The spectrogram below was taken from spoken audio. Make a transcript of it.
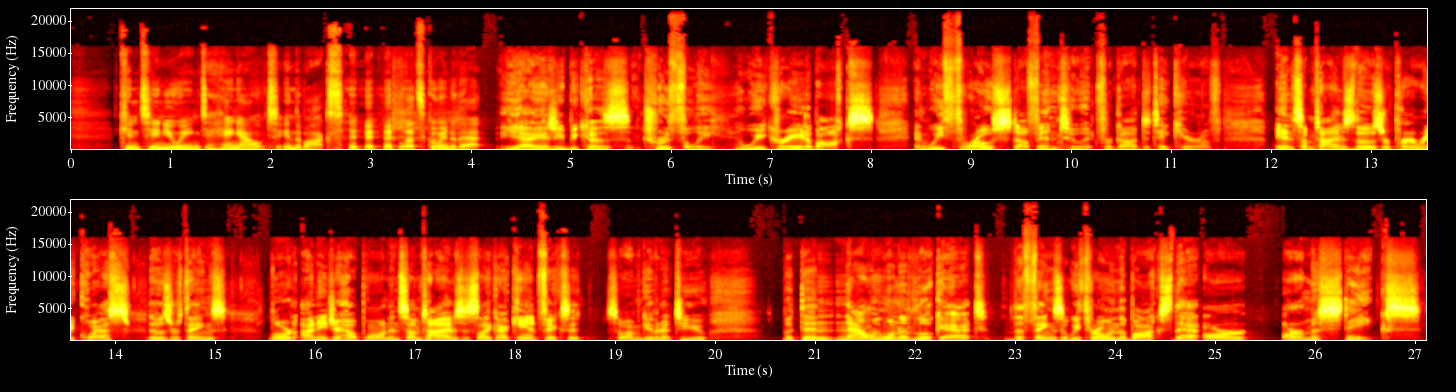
continuing to hang out in the box. Let's go into that. Yeah, Angie, because truthfully, we create a box and we throw stuff into it for God to take care of. And sometimes those are prayer requests. Those are things, Lord, I need your help on. And sometimes it's like, I can't fix it. So I'm giving it to you. But then now we want to look at the things that we throw in the box that are our mistakes.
